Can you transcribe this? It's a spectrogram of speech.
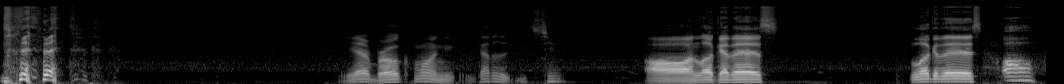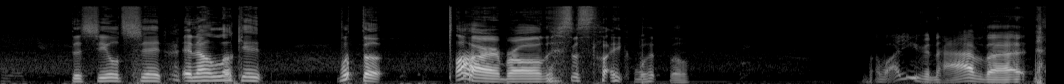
yeah, bro. Come on. You gotta. Oh, and look at this. Look at this. Oh, the shield shit. And now look at. What the? Alright, bro. This is like, what the? Why do you even have that?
